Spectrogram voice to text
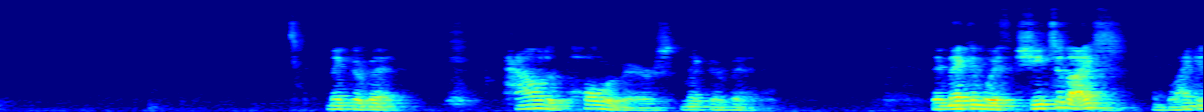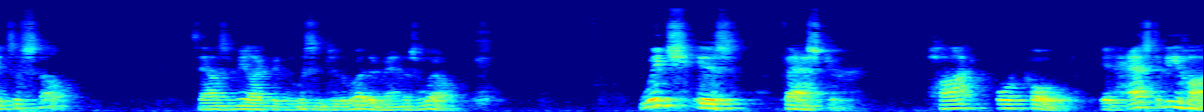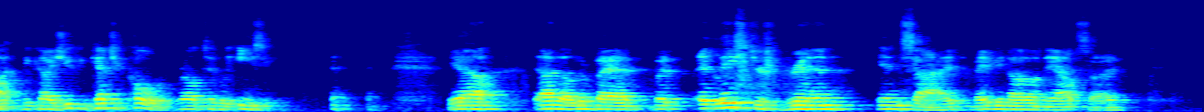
make their bed? How do polar bears make their bed? They make them with sheets of ice and blankets of snow. Sounds to me like they've listening to the weatherman as well. Which is faster, hot or cold? It has to be hot because you can catch a cold relatively easy. yeah, I know they're bad, but at least you're grinning inside, maybe not on the outside.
